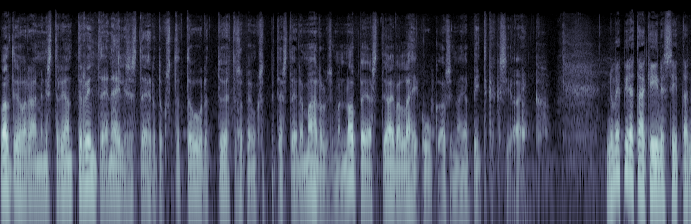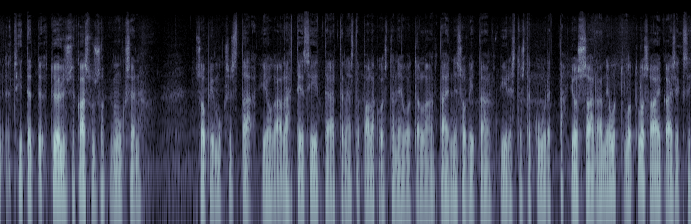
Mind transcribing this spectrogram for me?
valtiovarainministeri Antti Rinteen eilisestä ehdotuksesta, että uudet työehtosopimukset pitäisi tehdä mahdollisimman nopeasti, aivan lähikuukausina ja pitkäksi aikaa? No me pidetään kiinni siitä, siitä työllisyys- ja kasvusopimuksen sopimuksesta, joka lähtee siitä, että näistä palkoista neuvotellaan tai ne sovitaan 15.6. Jos saadaan neuvottelutulos aikaiseksi,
